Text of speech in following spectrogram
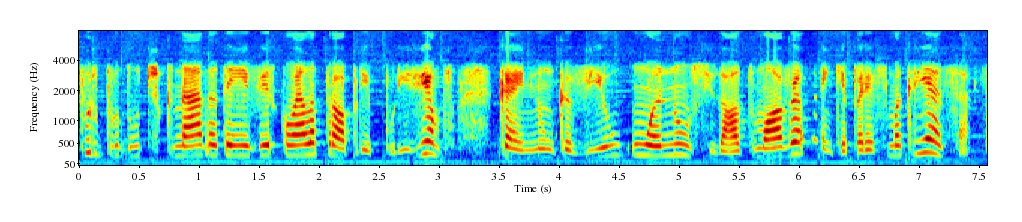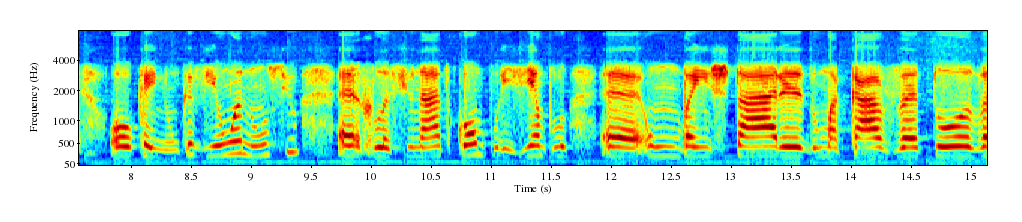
por produtos que nada têm a ver com ela própria. Por exemplo, quem nunca viu um anúncio de automóvel em que aparece uma criança? Ou quem nunca viu um anúncio uh, relacionado com, por exemplo, uh, um bem-estar de uma casa toda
